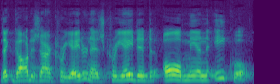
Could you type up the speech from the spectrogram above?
That God is our creator and has created all men equal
